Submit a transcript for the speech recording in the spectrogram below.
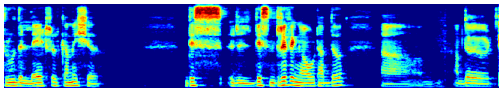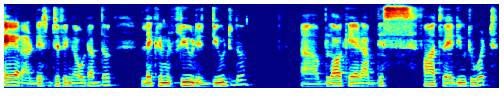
through the lateral commissure. This this dripping out of the uh, of the tear or this dripping out of the lacrimal fluid is due to the uh, blockade of this pathway. Due to what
